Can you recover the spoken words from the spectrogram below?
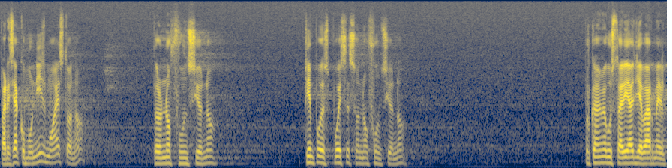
Parecía comunismo esto, ¿no? Pero no funcionó. Tiempo después eso no funcionó. Porque a mí me gustaría llevarme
